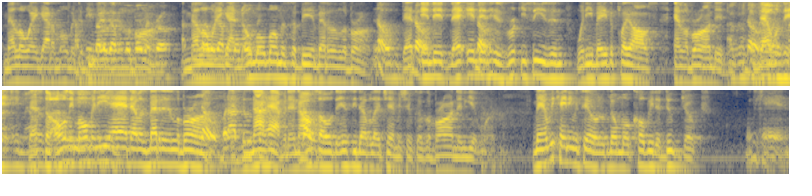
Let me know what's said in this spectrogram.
Melo ain't got a moment I to be Melo better got than LeBron. moment, bro. Melo Melo ain't got got no more more moments of being better than LeBron. No, that no. ended. That ended No. his rookie season when he made the playoffs, and LeBron didn't. I was gonna say, that Melo was it. not- hey, That's is the only moment he had that was better than LeBron. No, but I do not think- happening. And no. also the NCAA championship because LeBron didn't get one. Man, we can't even tell no more Kobe the Duke jokes. We can.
